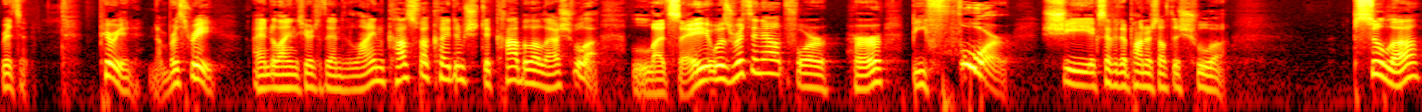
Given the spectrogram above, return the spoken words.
written. Period. Number three. I underlined here to the end of the line. Kasva kaidim shtekabala Let's say it was written out for her before she accepted upon herself the shvua. Psula,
